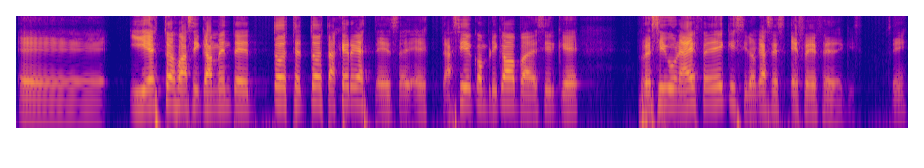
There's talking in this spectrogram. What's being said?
Eh, y esto es básicamente, todo este, toda esta jerga es, así de complicado para decir que recibe una f de x y lo que hace es ff de x. ¿sí?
